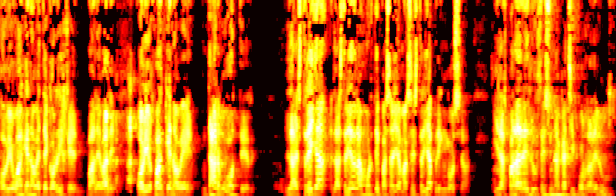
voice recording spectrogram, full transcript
Obi-Wan que no ve, te corrigen. Vale, vale. Obi-Wan que no ve. Darkwater. La estrella, la estrella de la muerte pasa a llamarse estrella pringosa. Y la espada de luz es una cachiporra de luz.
